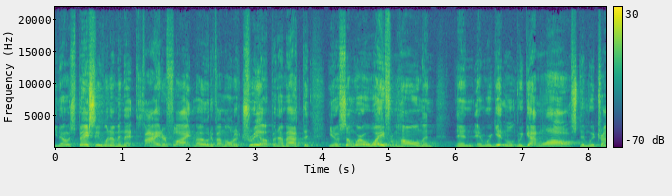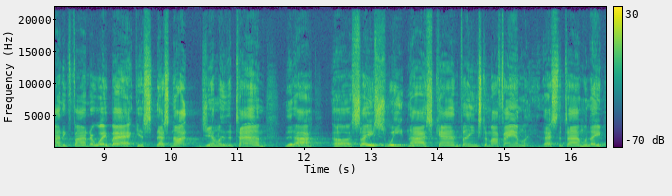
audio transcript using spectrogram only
You know, especially when I'm in that fight or flight mode. If I'm on a trip and I'm out, the, you know, somewhere away from home and, and, and we're getting, we've gotten lost and we're trying to find our way back, it's, that's not generally the time that I uh, say sweet, nice, kind things to my family. That's the time when they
